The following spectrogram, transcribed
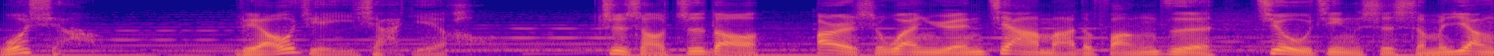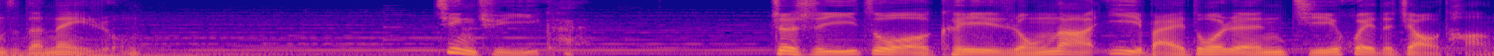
我想，了解一下也好，至少知道二十万元价码的房子究竟是什么样子的内容。进去一看，这是一座可以容纳一百多人集会的教堂，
